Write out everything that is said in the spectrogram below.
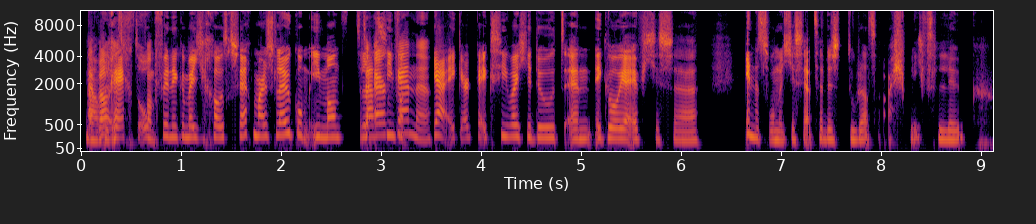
nou, wel recht op, vind ik een beetje groot gezegd. Maar het is leuk om iemand te, Te laten zien van, ja, ik, ik zie wat je doet en ik wil je eventjes eh, in het zonnetje zetten. Dus doe dat alsjeblieft. Leuk.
